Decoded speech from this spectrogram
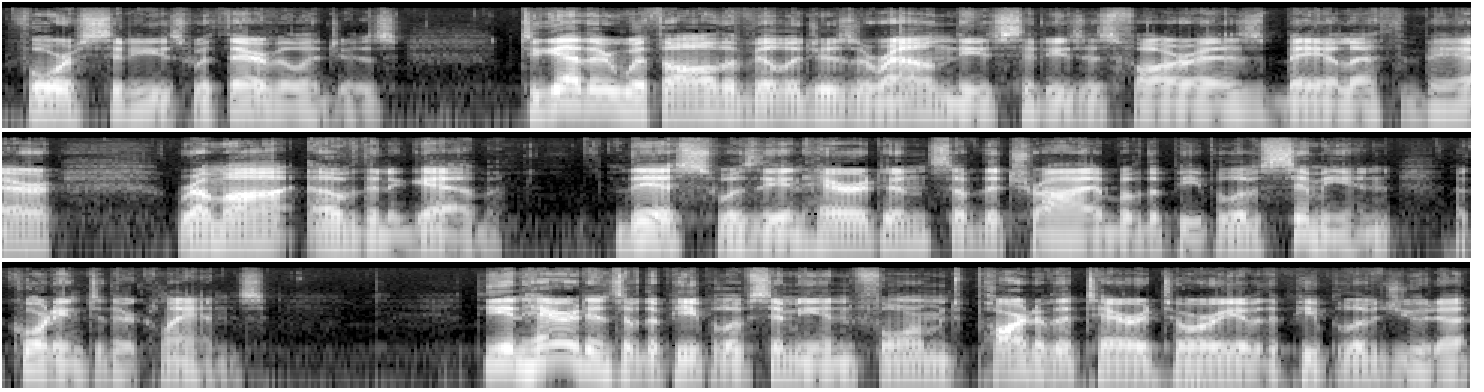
four cities with their villages, together with all the villages around these cities as far as Baalath Beer, Ramah of the Negeb. This was the inheritance of the tribe of the people of Simeon, according to their clans. The inheritance of the people of Simeon formed part of the territory of the people of Judah,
